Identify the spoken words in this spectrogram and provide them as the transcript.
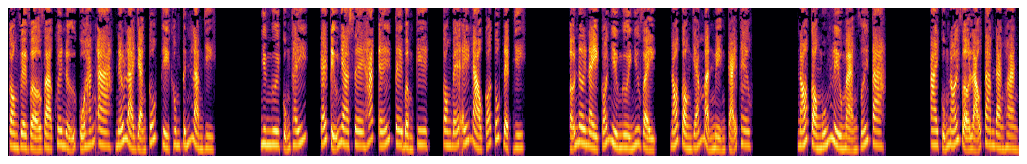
Còn về vợ và khuê nữ của hắn a, nếu là dạng tốt thì không tính làm gì. Nhưng ngươi cũng thấy, cái tiểu nha CH T bầm kia, con bé ấy nào có tốt đẹp gì? Ở nơi này có nhiều người như vậy, nó còn dám mạnh miệng cãi theo. Nó còn muốn liều mạng với ta. Ai cũng nói vợ lão tam đàng hoàng,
